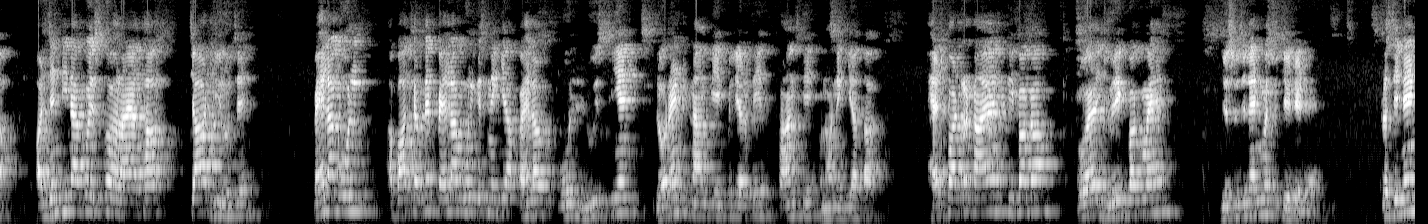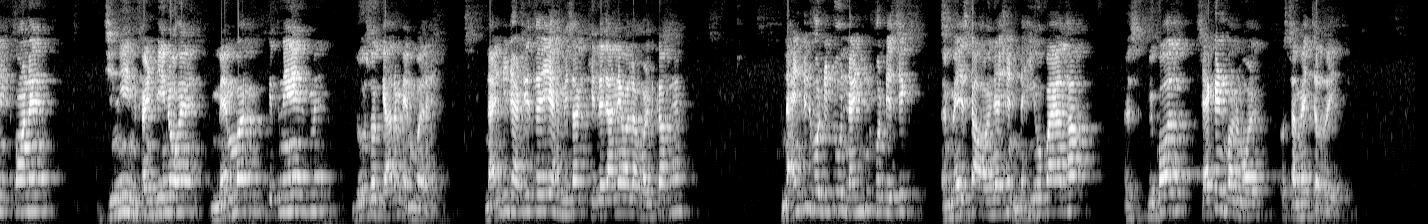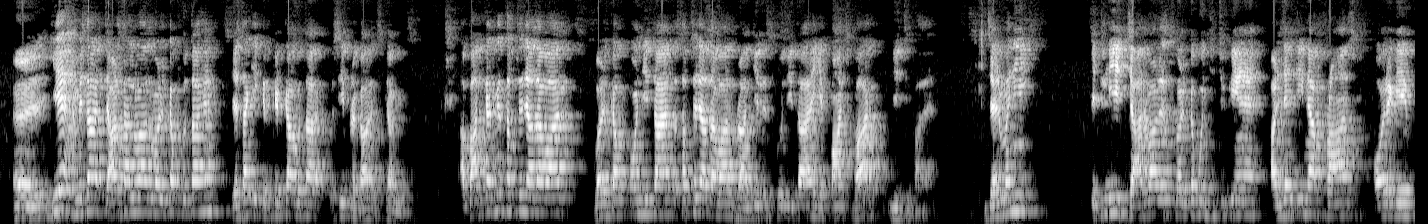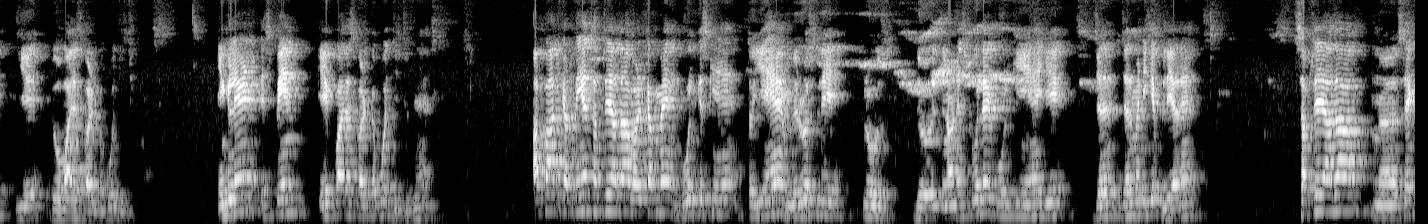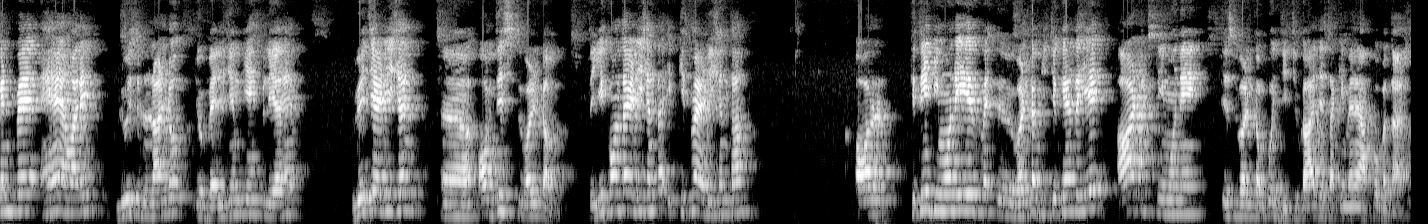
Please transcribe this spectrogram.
अर्जेंटीना को इसको हराया था चार ज़ीरो से। पहला गोल, अब बात करते हैं पहला गोल किसने किया? पहला गोल लुइसियन लॉरेंट नाम के एक प्लेयर थे, फ्रांस के, उन्होंने किया था। हेडक्वार्टर कहाँ है फीफा का? वो है जूरिक बर्ग में है, जो स्विट्जरलैंड में सिचुएटेड है। प्रेसिडेंट कौन है? जिनी इन्फेंटिनो है। मेंबर कितने हैं इसमें? 211 मेंबर हैं। 1930 से ये हमेशा खेले जाने वाला वर्ल्ड कप है। 1942 1946 में इसका ऑर्गेनाइजेशन नहीं हो पाया था बिकॉज़ सेकेंड वर्ल्ड वॉर उस समय चल रही थी। ये हमेशा चार साल बाद वर्ल्ड कप होता है, जैसा कि क्रिकेट का होता है, उसी प्रकार इसका भी। अब बात करके सबसे ज़्यादा बार वर्ल्ड कप कौन जीता है तो सबसे ज़्यादा बार ब्राज़ील इसको जीता है, ये पाँच बार जीत चुका है। जर्मनी इटली चार बार इस वर्ल्ड कप को जीत चुके हैं, अर्जेंटीना, फ्रांस और ये दो बार इस वर्ल्ड कप को जीत चुके हैं। इंग्लैंड, स्पेन एक बार इस वर्ल्ड कप को जीत चुके हैं। अब बात करते हैं सबसे ज़्यादा वर्ल्ड कप में गोल किसके हैं? तो ये हैं मिरोसले क्लोज, जो जिन्होंने सोलह गोल किए हैं, ये जर्मनी के प्लेयर हैं। सबसे ज़्यादा सेकंड पे हैं हमारे लुइस रोनाल्डो, जो बेल्जियम के हैं प्लेयर हैं which edition of this world cup तो ये कौन सा एडिशन था? इक्कीसवा एडिशन था। और कितनी टीमों ने ये वर्ल्ड कप जीत चुके हैं? तो ये आठ टीमों ने इस वर्ल्ड कप को जीत चुका है, जैसा कि मैंने आपको बताया।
